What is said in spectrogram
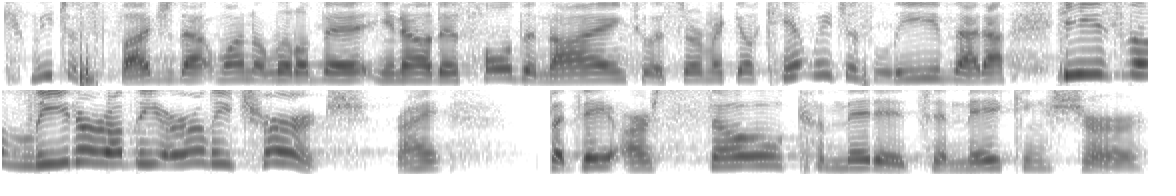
can we just fudge that one a little bit? You know, this whole denying to a servant guilt, can't we just leave that out? He's the leader of the early church, right? But they are so committed to making sure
